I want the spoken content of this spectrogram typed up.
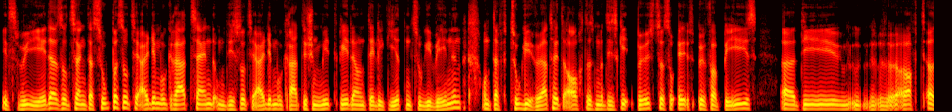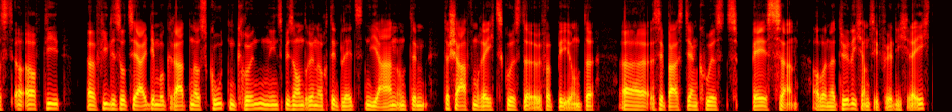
Jetzt will jeder sozusagen der Supersozialdemokrat sein, um die sozialdemokratischen Mitglieder und Delegierten zu gewinnen. Und dazu gehört halt auch, auch, dass man das böse zur ÖVP ist, äh, die, äh, auf, auf die äh, viele Sozialdemokraten aus guten Gründen, insbesondere nach den letzten Jahren und dem der scharfen Rechtskurs der ÖVP unter Sebastian Kurz bessern. Aber natürlich haben Sie völlig recht.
